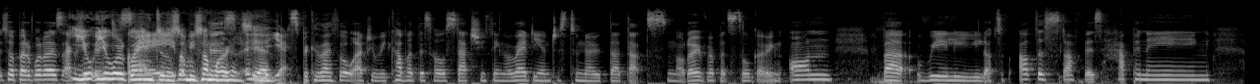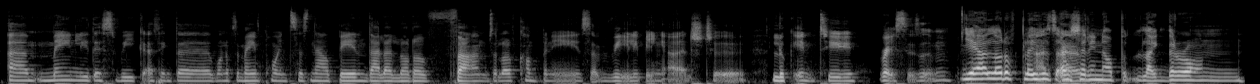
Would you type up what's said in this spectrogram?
So, but what I was actually You- going you to were going say, to some- somewhere else, yeah. yes, because I thought actually we covered this whole statue thing already, and just to note that that's not over, but still going on. But really, lots of other stuff is happening. Um, mainly this week, I think the one of the main points has now been that a lot of firms, a lot of companies are really being urged to look into racism. Yeah, a lot of places Uh, are uh, setting up like their own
